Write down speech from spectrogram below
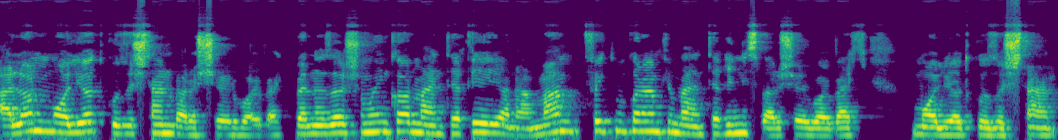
الان مالیات گذاشتن برای شیر بای بک به نظر شما این کار منطقیه یا نه؟ من فکر می‌کنم که منطقی نیست برای شیر بای بک مالیات گذاشتن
